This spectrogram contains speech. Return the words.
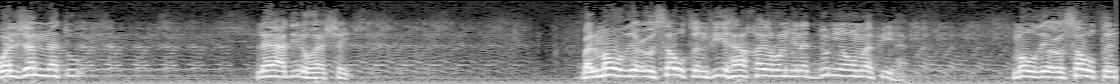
والجنة لا يعدلها شيء بل موضع صوت فيها خير من الدنيا وما فيها. موضع صوت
